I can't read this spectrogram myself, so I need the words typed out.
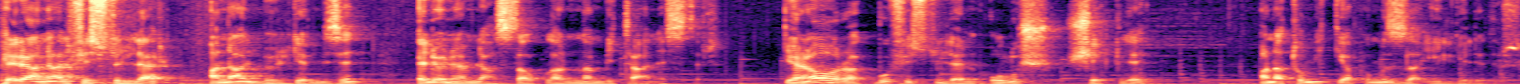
Perianal fistüller anal bölgemizin en önemli hastalıklarından bir tanesidir. Genel olarak bu fistüllerin oluş şekli anatomik yapımızla ilgilidir.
